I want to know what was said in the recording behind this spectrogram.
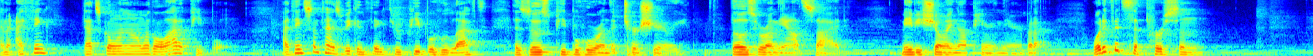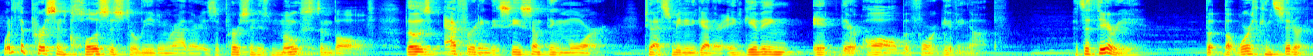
And I think that's going on with a lot of people. I think sometimes we can think through people who left as those people who are on the tertiary, those who are on the outside, maybe showing up here and there. But what if it's the person? What if the person closest to leaving, rather, is the person who's most involved, those efforting to see something more to us meeting together and giving it their all before giving up? It's a theory, but, but worth considering.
